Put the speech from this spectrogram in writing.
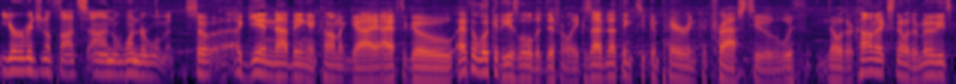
your original thoughts on Wonder Woman. So uh, again, not being a comic guy, I have to go. I have to look at these a little bit differently because I have nothing to compare and contrast to with no other comics, no other movies.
